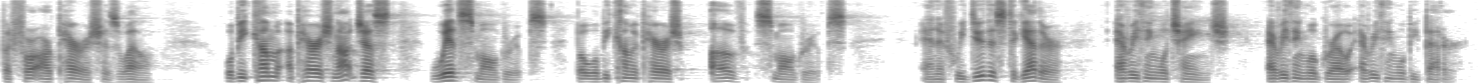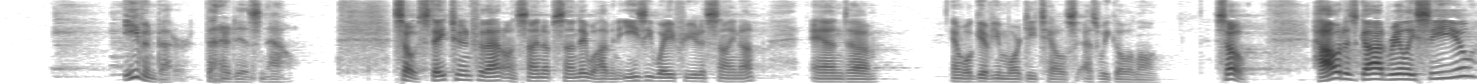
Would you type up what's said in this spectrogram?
but for our parish as well. We'll become a parish not just with small groups, but we'll become a parish of small groups. And if we do this together, everything will change, everything will grow, everything will be better. Even better than it is now. So stay tuned for that on Sign Up Sunday. We'll have an easy way for you to sign up, and, um, and we'll give you more details as we go along. So, how does God really see you?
